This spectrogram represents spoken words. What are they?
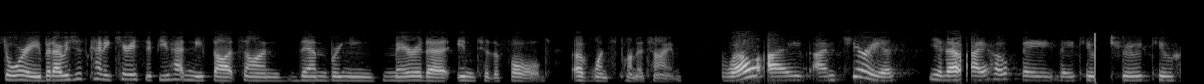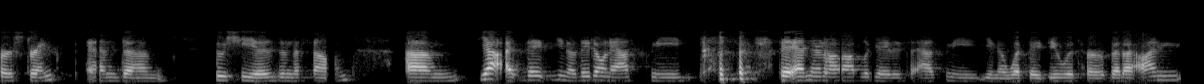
story. But I was just kind of curious if you had any thoughts on them bringing Merida into the fold of Once Upon a Time. Well, I I'm curious. You know, I hope they they keep true to her strengths and um, who she is in the film um yeah they you know they don't ask me they and they're not obligated to ask me you know what they do with her but I, i'm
